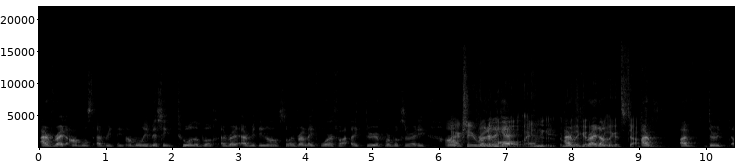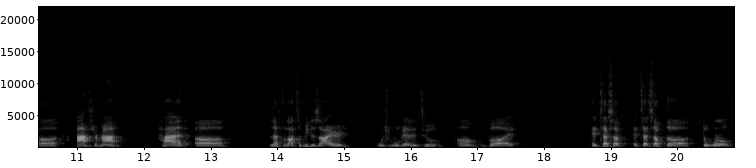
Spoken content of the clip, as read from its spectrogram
I've read almost everything. I'm only missing two of the books. I've read everything else, so I've read like four or five, like three or four books already. Um, I actually read them get- all and I've really good, read really good stuff. I've I've there uh aftermath had uh left a lot to be desired, which we'll get into. Um, but it sets up it sets up the the world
